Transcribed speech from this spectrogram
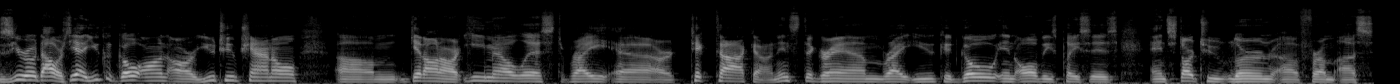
Zero dollars. Yeah, you could go on our YouTube channel, um, get on our email list, right? Uh, our TikTok, on Instagram, right? You could go in all these places and start to learn uh, from us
